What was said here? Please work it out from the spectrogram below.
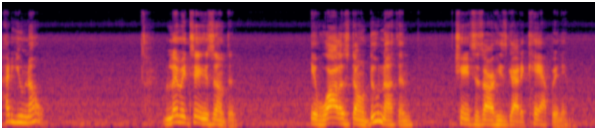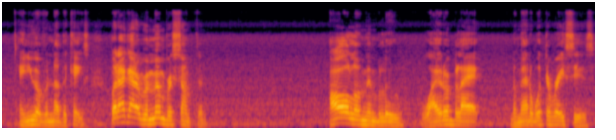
How do you know? Let me tell you something. If Wallace don't do nothing, chances are he's got a cap in him. And you have another case. But I gotta remember something. All of them in blue, white or black, no matter what the race is,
